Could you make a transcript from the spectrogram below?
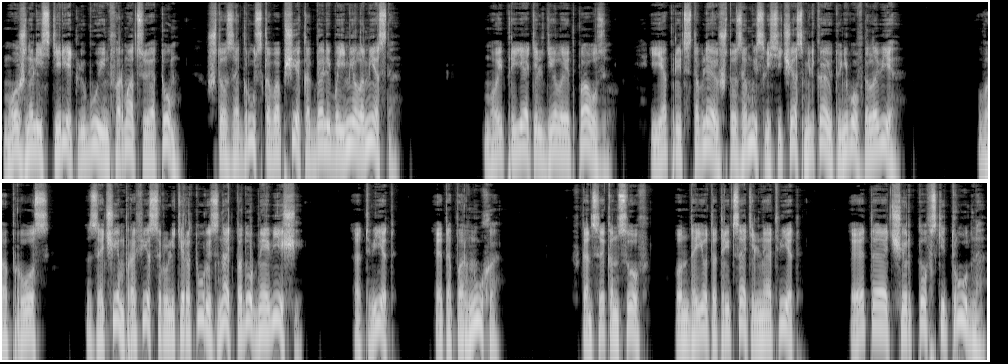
можно ли стереть любую информацию о том, что загрузка вообще когда-либо имела место. Мой приятель делает паузу, и я представляю, что за мысли сейчас мелькают у него в голове. Вопрос, зачем профессору литературы знать подобные вещи? Ответ — это порнуха. В конце концов, он дает отрицательный ответ. Это чертовски трудно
